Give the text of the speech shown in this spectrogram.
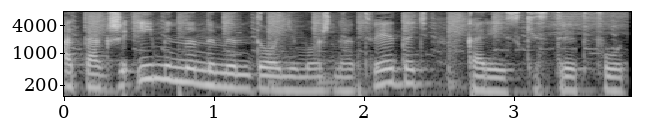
а также именно на Мендоне можно отведать корейский стритфуд.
